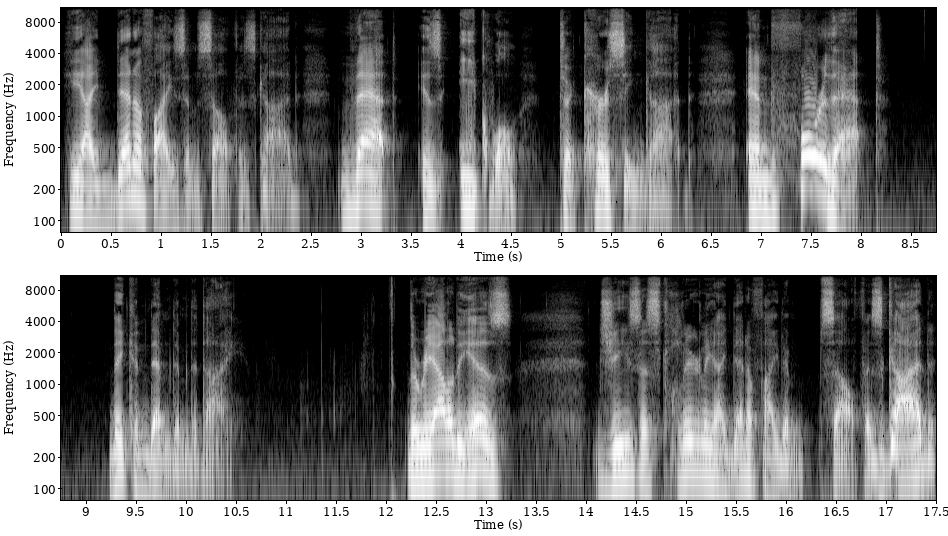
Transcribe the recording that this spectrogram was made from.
He identifies himself as God. That is equal to cursing God. And for that, they condemned him to die. The reality is, Jesus clearly identified himself as God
